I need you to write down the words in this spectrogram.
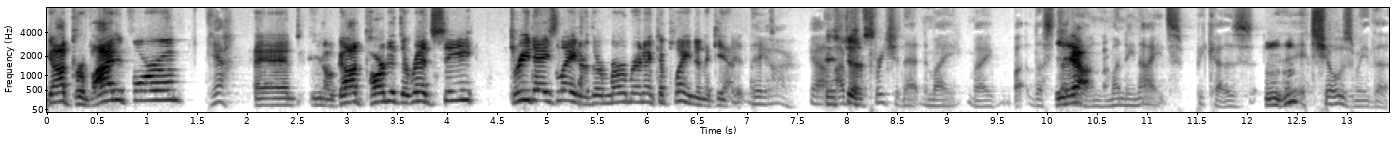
God provided for them Yeah. and you know God parted the Red Sea. Three days later, they're murmuring and complaining again. It- they are. Yeah. It's I've just- been preaching that in my my the study Yeah. on Monday nights because Mhm. it shows me the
